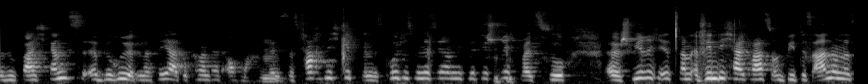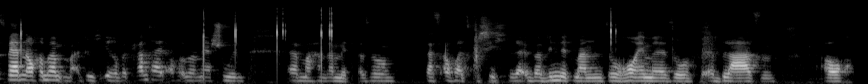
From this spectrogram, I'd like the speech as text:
ähm, war ich ganz äh, berührt und dachte, ja, so kann man es halt auch machen. Mhm. Wenn es das Fach nicht gibt, wenn das Kultusministerium nicht mit dir spricht, weil es so äh, schwierig ist, dann erfinde ich halt was und biete es an und es werden auch immer durch ihre Bekanntheit auch immer mehr Schulen äh, machen damit. Also das auch als Geschichte, da überwindet man so Räume, so äh, Blasen auch.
